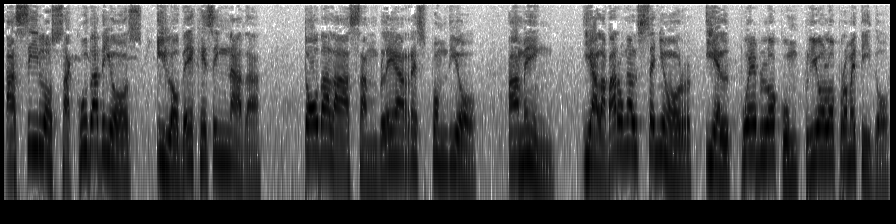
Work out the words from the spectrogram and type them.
así lo sacuda Dios y lo deje sin nada. Toda la asamblea respondió, Amén. Y alabaron al Señor, y el pueblo cumplió lo prometido.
